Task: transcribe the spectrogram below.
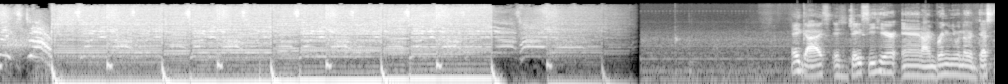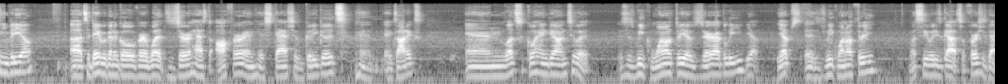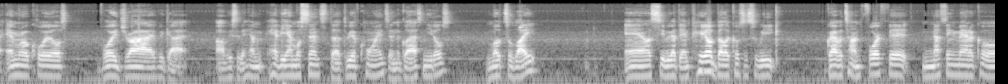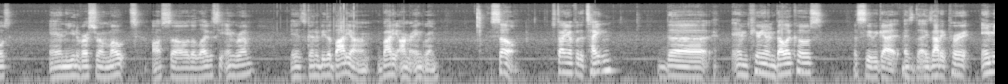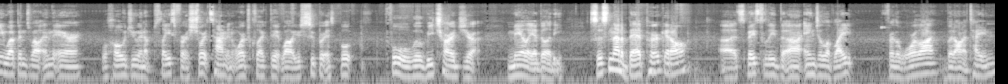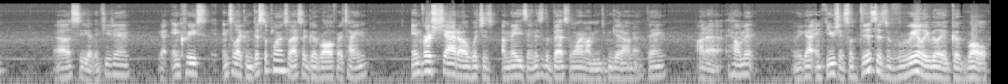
Hey guys, it's JC here, and I'm bringing you another Destiny video. Uh, today we're going to go over what Xur has to offer and his stash of goody goods and exotics. And let's go ahead and get on to it. This is week 103 of Xur, I believe. Yep, yep, it's week 103. Let's see what he's got. So first he's got Emerald Coils, Void Drive, we got obviously the hem Heavy Ammo Synth, the Three of Coins, and the Glass Needles, Motes of Light. And let's see, we got the Imperial Bellicose this week, Graviton Forfeit, Nothing Manacles, and the Universal Remote. Also, the Legacy Engram is going to be the Body Armor, Body Armor Engram. So, starting off with the Titan, the Imperial Bellicose. Let's see, we got as the exotic perk, aiming weapons while in the air will hold you in a place for a short time and orbs collected while your super is full, full will recharge your melee ability. So this is not a bad perk at all. Uh, it's basically the uh, Angel of Light for the Warlock, but on a Titan. Uh, let's see, you got Infusion, you got Increase Intellect and Discipline, so that's a good roll for a Titan. Inverse Shadow, which is amazing. This is the best one on you can get on a thing, on a helmet. And we got Infusion, so this is really, really a good roll.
